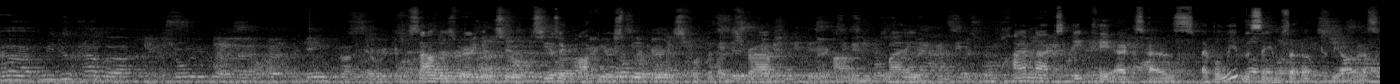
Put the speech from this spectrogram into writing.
uh, uh, we do have a the sound is very good too. It's using off-ear speakers with the head strap. Um, my Pimax 8KX has, I believe, the same setup to be honest.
